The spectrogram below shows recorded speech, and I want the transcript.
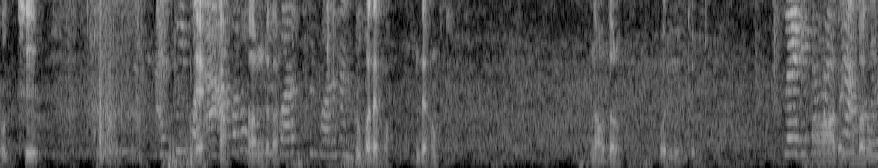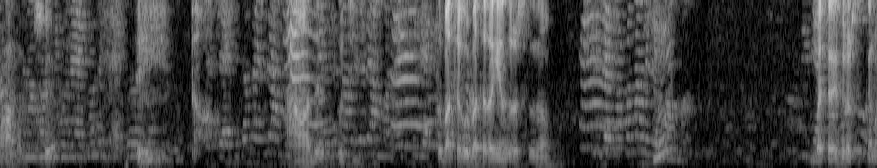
হচ্ছে একটা হারামজাদা রূপা, দেখো দেখো। নাও, ধরো পরিবেশ দেবে আর এগুলোর মা হচ্ছে এই তো, আমাদের কুচি। তো বাচ্চা কই? বাচ্চাটা কিনে চলে এসেছে কেন? বাচ্চাটা চলে এসেছে কেন?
